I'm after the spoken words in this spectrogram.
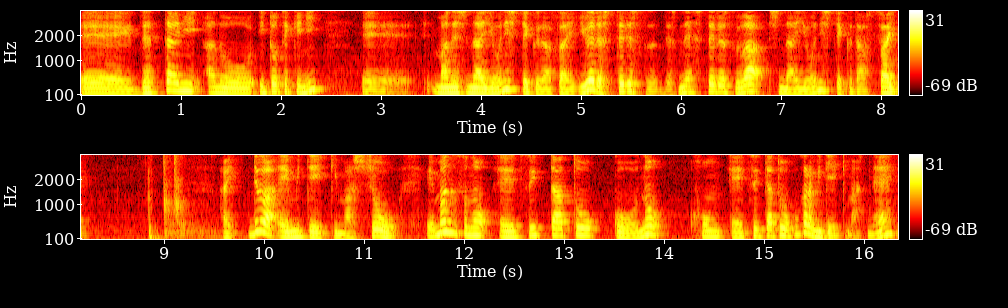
え絶対にあの意図的にえー、真似しないようにしてください。いわゆるステルスですね。ステルスはしないようにしてください。はい、では、えー、見ていきましょう。えー、まずその、えー、ツイッター投稿の本、えー、ツイッター投稿から見ていきますね。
